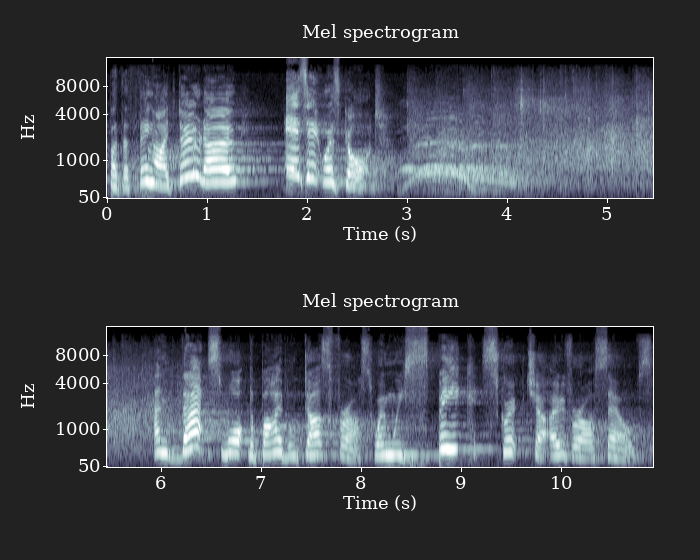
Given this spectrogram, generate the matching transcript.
but the thing I do know is it was God. And that's what the Bible does for us. When we speak scripture over ourselves,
